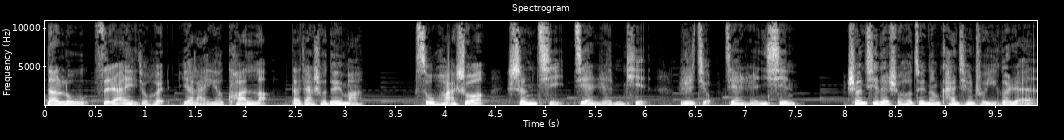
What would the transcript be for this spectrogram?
那路自然也就会越来越宽了。大家说对吗？俗话说：“生气见人品，日久见人心。”生气的时候最能看清楚一个人。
